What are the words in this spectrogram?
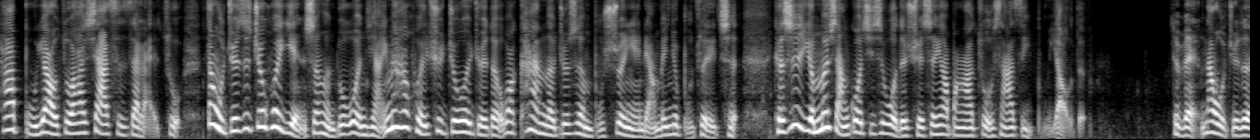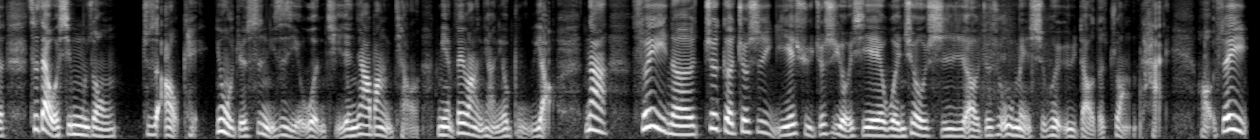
他不要做，他下次再来做。但我觉得这就会衍生很多问题啊，因为他回去就会觉得哇，看了就是很不顺眼，两边就不对称。可是有没有想过，其实我的学生要帮他做是他自己不要的，对不对？那我觉得这在我心目中。就是 OK，因为我觉得是你自己的问题，人家要帮你调，免费帮你调，你又不要。那所以呢，这个就是也许就是有一些纹绣师呃，就是物美师会遇到的状态。好，所以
